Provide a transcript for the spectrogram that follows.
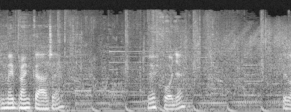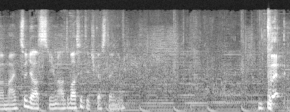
mají brankáře. Je v pohodě. Tyhle mají co dělat s tím, ale to byla asi tyčka stejně. Be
